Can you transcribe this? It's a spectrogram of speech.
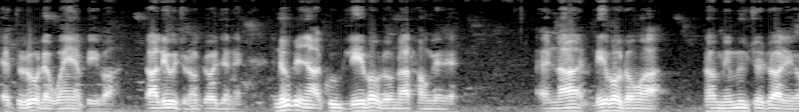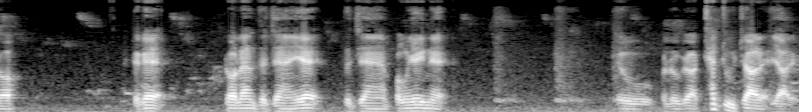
အဲသူတို့လည်းဝမ်းရံပေးပါဒါလေးကိုကျွန်တော်ပြောချင်တယ်အနုပညာအခု၄ဘုတ်လုံးနားထောင်ခဲ့တယ်အဲနား၄ဘုတ်လုံးကတော့မြမှုကြွကြွတွေရောတကယ်ဒေါ်လန်တကြံရဲ့တကြံပုံရိပ်နဲ့ဟိုဘယ်လိုပြောထတ်တူကြတဲ့အရာတွေ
